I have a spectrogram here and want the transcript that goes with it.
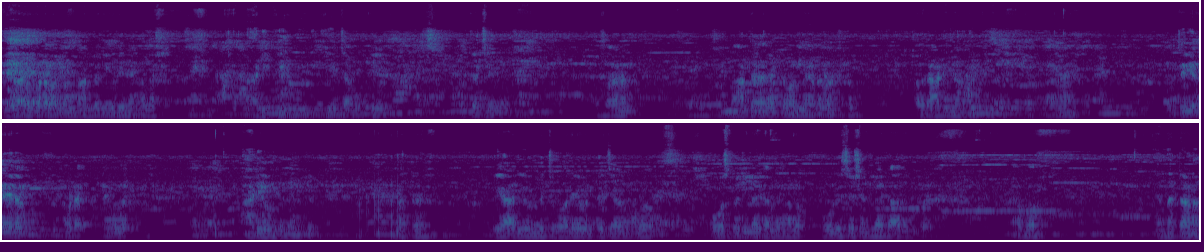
എല്ലാവരും കൂടെ വന്ന് നല്ല രീതിയിൽ ഞങ്ങളെ അടിക്കുകയും ഇടിക്കുകയും ചവിട്ടുകയും ഒക്കെ ചെയ്തു. അവസാനം നാട്ടുകാരൊക്കെ വന്ന് ഇടപെട്ടിട്ടും അവർ അടി നിർത്തിയിട്ടില്ല അങ്ങനെ ഒത്തിരി നേരം അവിടെ ഞങ്ങൾ അടി കൊണ്ട് ഞങ്ങൾക്ക് എന്നിട്ട് ഈ അടി കൊണ്ട് ചോരയെ വിളിപ്പിച്ച് ഞങ്ങൾ ഹോസ്പിറ്റലിലേക്കല്ല ഞങ്ങൾ പോലീസ് സ്റ്റേഷനിലേക്ക് ആദ്യം പോയി. അപ്പോൾ എന്നിട്ടാണ്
